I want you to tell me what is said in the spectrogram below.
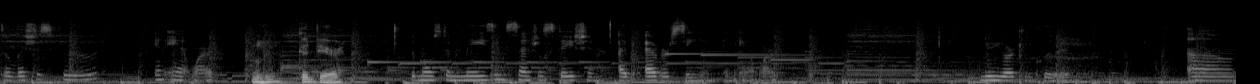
Delicious food in Antwerp. hmm Good beer. The most amazing central station I've ever seen in Antwerp. New York included. Um,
